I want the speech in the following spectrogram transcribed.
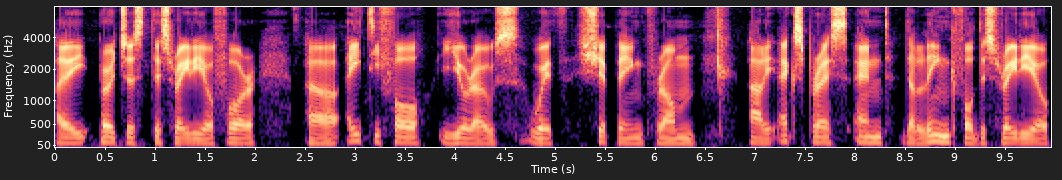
I purchased this radio for uh, 84 euros with shipping from AliExpress and the link for this radio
